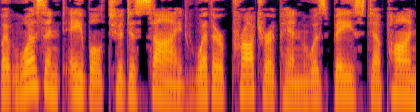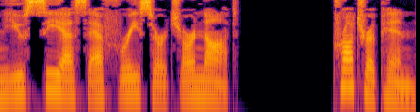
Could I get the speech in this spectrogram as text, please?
but wasn't able to decide whether protropin was based upon UCSF research or not. Protropin,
